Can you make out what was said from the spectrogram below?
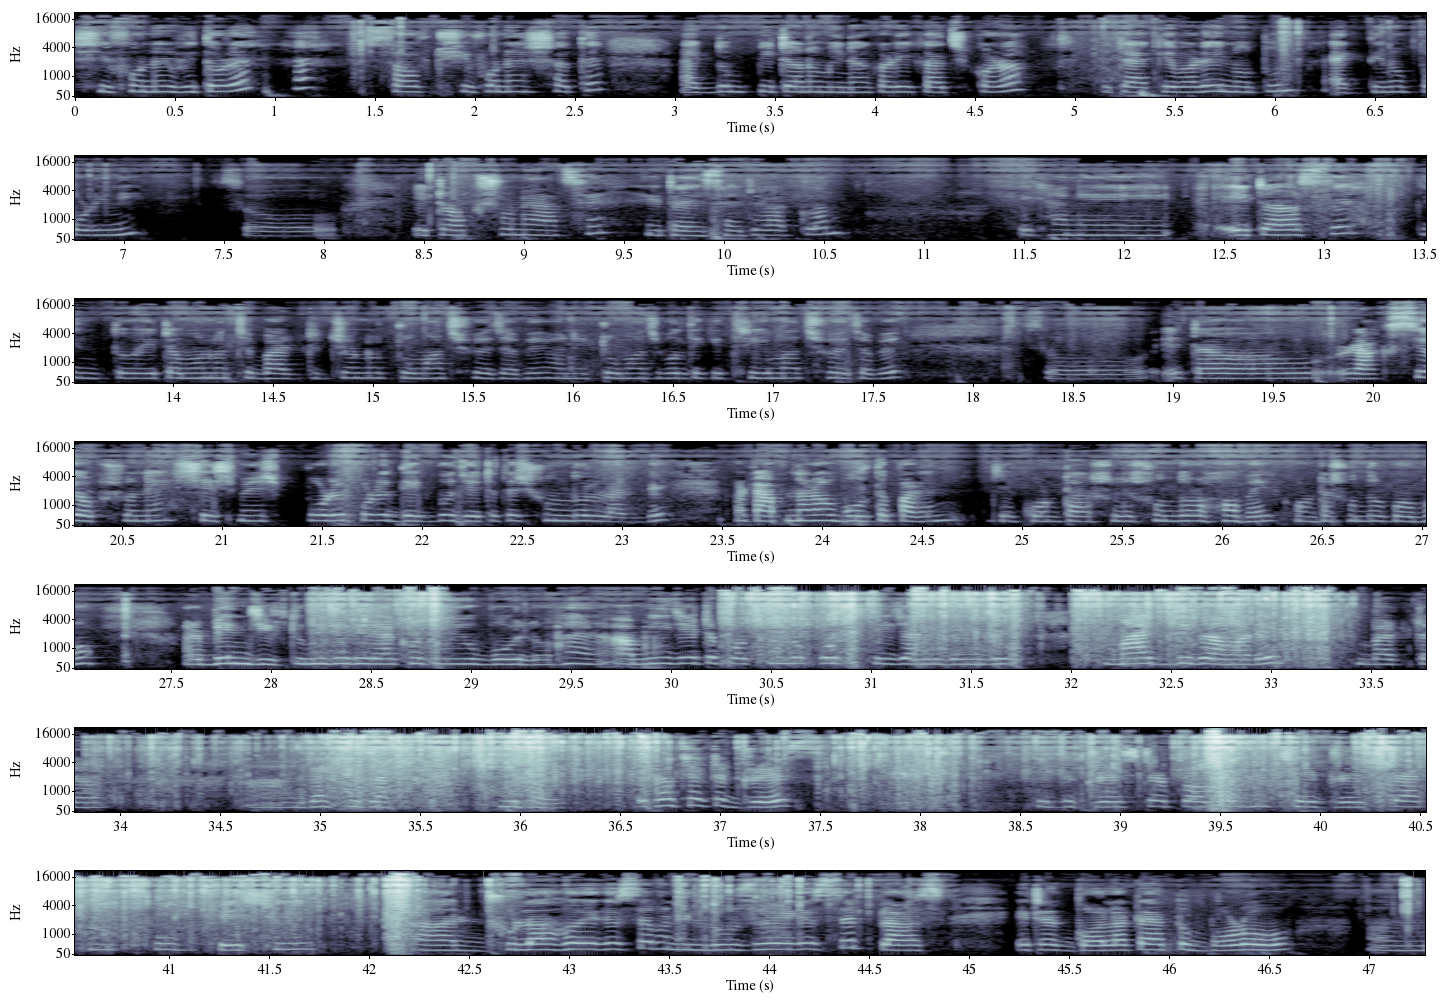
শিফনের ভিতরে হ্যাঁ? সফট শিফনের সাথে একদম পিটানো মিনাকারি কাজ করা। এটা একেবারেই নতুন, একদিনও পরিনি। সো এটা অপশনে আছে, এটা এই সাইডে রাখলাম। এখানে এটা আছে, কিন্তু এটা মনে হচ্ছে বার্থডের জন্য টু মাছ হয়ে যাবে। মানে টু মাছ বলতে কি থ্রি মাছ হয়ে যাবে। সো এটাও রাখছি অপশনে শেষমেশ পরে পরে দেখব যেটাতে সুন্দর লাগবে। বাট আপনারাও বলতে পারেন যে কোনটা আসলে সুন্দর হবে, কোনটা সুন্দর করব। আর বেনজির, তুমি যদি দেখো তুমিও বইলো। হ্যাঁ আমি যেটা পছন্দ করছি, জানি বেনজির মাইক দিবে আমারে বাট দেখা যাক কী হয়। এটা হচ্ছে একটা ড্রেস। কিন্তু ড্রেসটার প্রবলেম হচ্ছে, ড্রেসটা এখন খুব বেশি ঢুলা হয়ে গেছে মানে লুজ হয়ে গেছে প্লাস এটার গলাটা এত বড়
